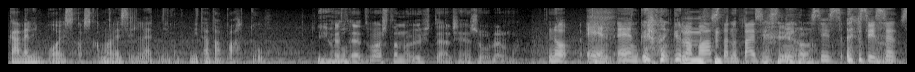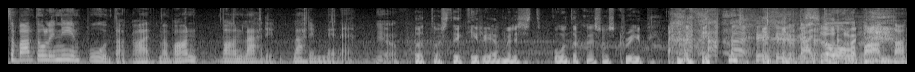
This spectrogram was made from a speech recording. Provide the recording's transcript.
kävelin pois, koska mä olin silleen, että niinku, mitä tapahtuu. Joo. Et, et vastannut yhtään siihen suudelmaan. No en, en kyllä, kyllä Mm. vastannut. Tai siis, niin, siis, siis se, se, vaan tuli niin puun takaa, että mä vaan, vaan lähdin, lähdin menee. Joo. Toivottavasti ei kirjaimellisesti puun takaa, se olisi creepy. Tai tolpan.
